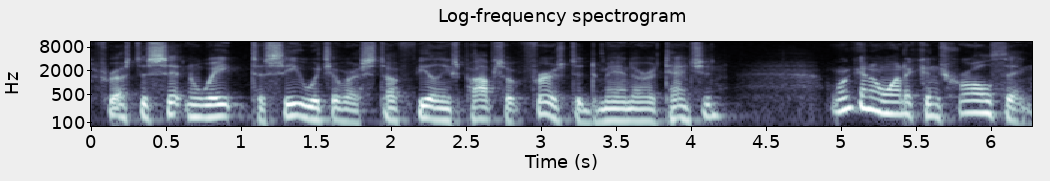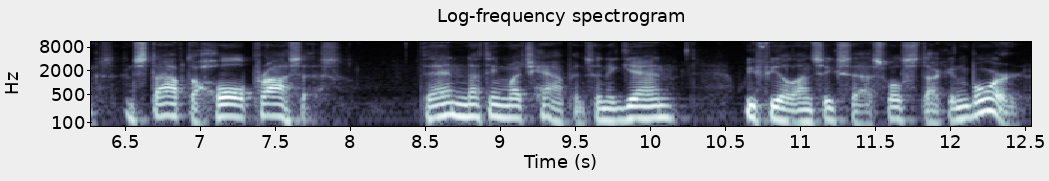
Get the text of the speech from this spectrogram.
for us to sit and wait to see which of our stuffed feelings pops up first to demand our attention, we're going to want to control things and stop the whole process. Then nothing much happens, and again, we feel unsuccessful, stuck, and bored.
